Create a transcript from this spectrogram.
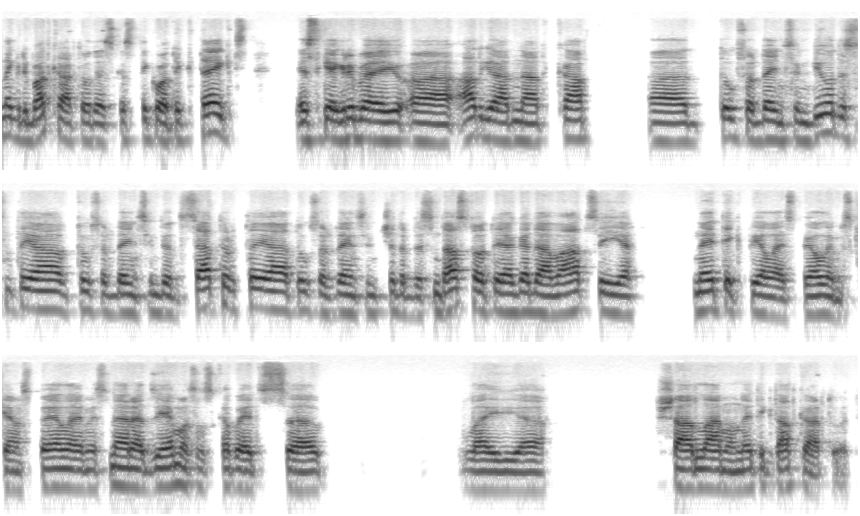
negribu atkārtoties, kas tikko tika teikts. Es tikai gribēju uh, atgādināt, ka uh, 1920., 1924., 1948. gadā Vācija netika pielaista pie Olimpiskajām spēlēm. Es neredzu iemeslus, kāpēc, uh, lai uh, šādi lēmumi netiktu atkārtot.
